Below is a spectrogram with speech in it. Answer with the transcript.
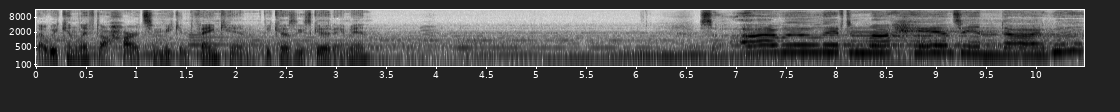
that we can lift our hearts and we can thank Him because He's good. Amen. So I will lift my hands and I will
